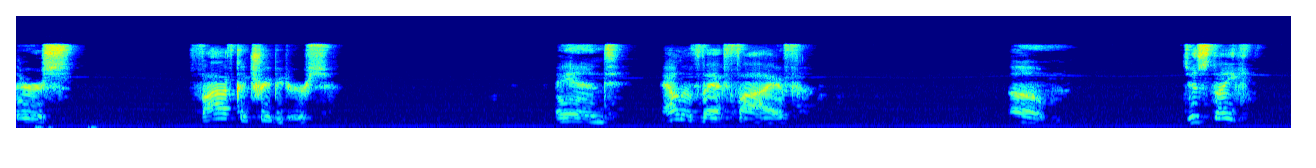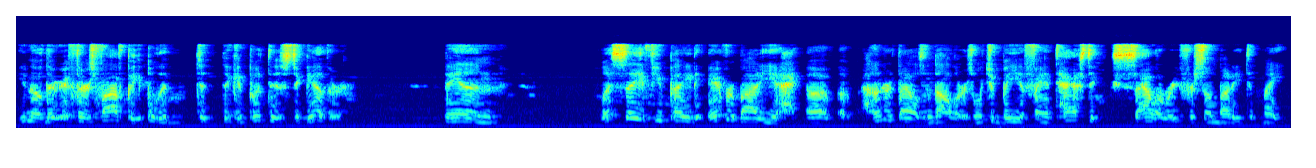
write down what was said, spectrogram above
There's five contributors, and out of that five, um, just think you know, there, if there's five people that, that, that could put this together, then let's say if you paid everybody uh, a hundred thousand dollars, which would be a fantastic salary for somebody to make.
